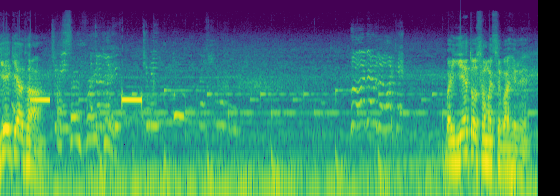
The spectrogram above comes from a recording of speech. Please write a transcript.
ये क्या था? भाई, ये तो समझ से बाहर है।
